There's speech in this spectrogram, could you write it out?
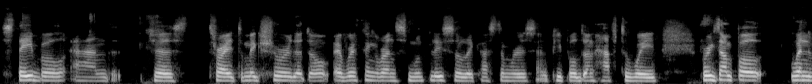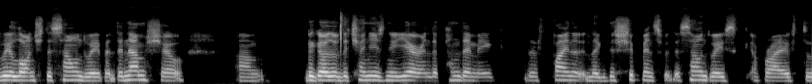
stable and just try to make sure that everything runs smoothly so the customers and people don't have to wait. For example when we launched the soundwave at the NAMM show um, because of the chinese new year and the pandemic the final like the shipments with the soundwaves arrived to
